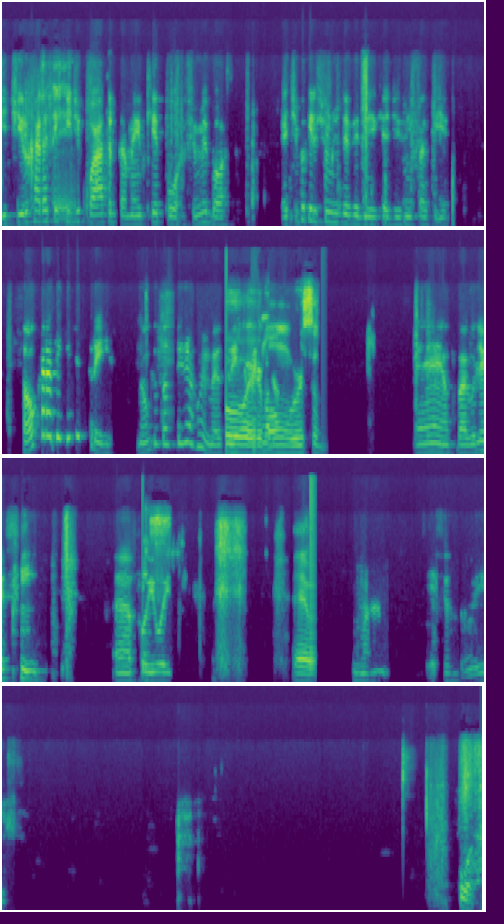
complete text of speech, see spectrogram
E tira o Karate É. Kid 4 também, porque, porra, filme bosta. É tipo aquele filme de DVD que a Disney fazia. Só o Karate Kid 3. Não que o outro seja ruim, mas o 3 O também irmão urso. é, um bagulho assim. Ah, foi o oito. É, o- Mano, esses dois. Porra.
